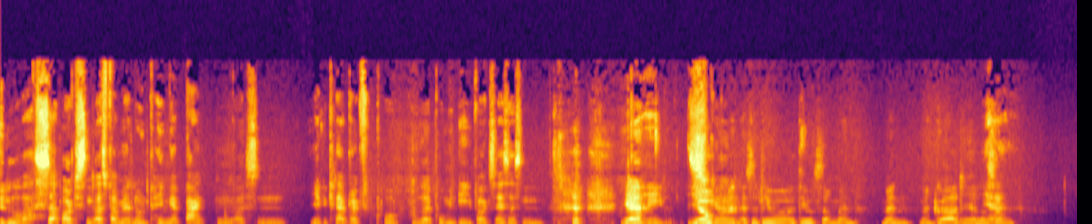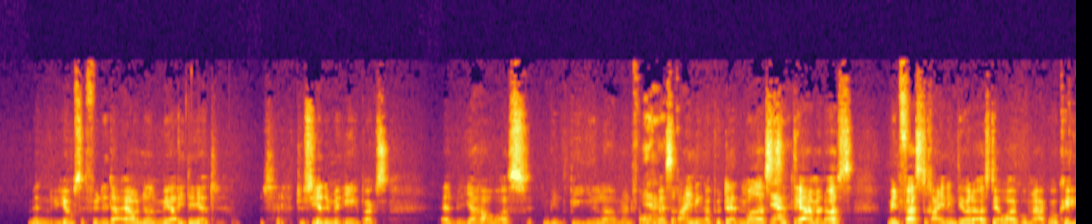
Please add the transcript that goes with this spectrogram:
det lyder bare så voksen. Også bare med at låne penge af banken, og sådan, jeg kan knap nok få ud af at bruge min e-boks. Altså sådan, Ja. det er helt Jo, skørt. men altså, det er jo, det er jo som man, man, man gør det, eller Ja. sådan. Men jo, selvfølgelig, der er jo noget mere i det, at du siger det med e-boks, at jeg har jo også min bil, og man får Ja. en masse regninger på den måde. Altså, Ja. Så der er man også, min første regning, det var da også der, hvor jeg kunne mærke, okay,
